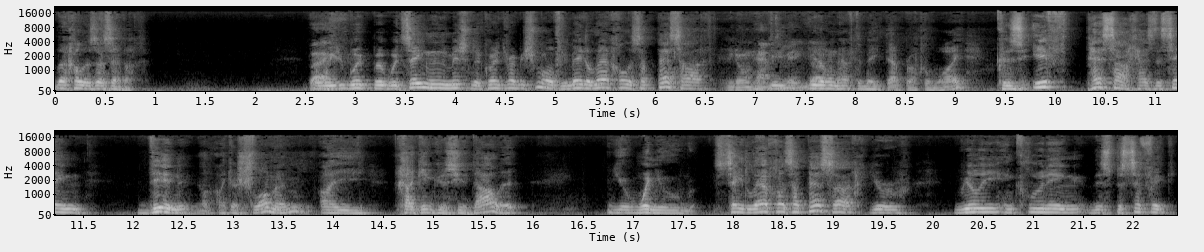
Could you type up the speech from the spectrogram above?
Lechol es ha-zevach. But But, we, we, but we're saying in the Mishnah, according to Rabbi Shmuel, if you made a lechol as a Pesach, you don't have you, to make you that. don't have to make that bracha. Why? Because if Pesach has the same din, like a shlomim, i.e. chagigus yudalit, you when you say lechol as a Pesach, you're really including the specific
